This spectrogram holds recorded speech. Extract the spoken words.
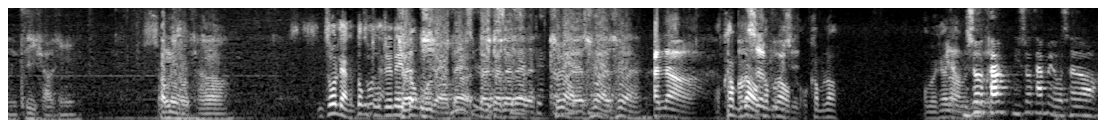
你自己小心。上面有车，你说两栋中间那栋吗？一楼的，对对对对，出来了出来了出来了。看到了，我看不到，我看不到，我看不到，我没看到你。说他你说他们有车哦？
